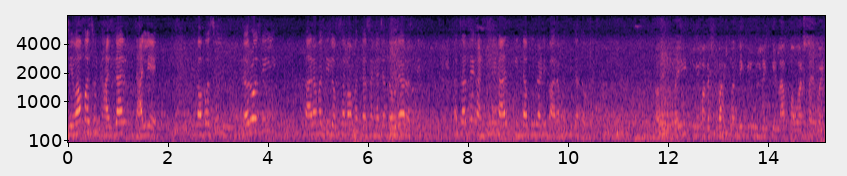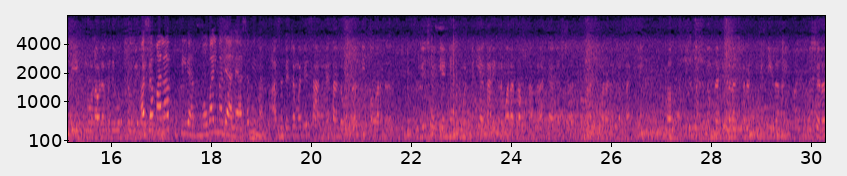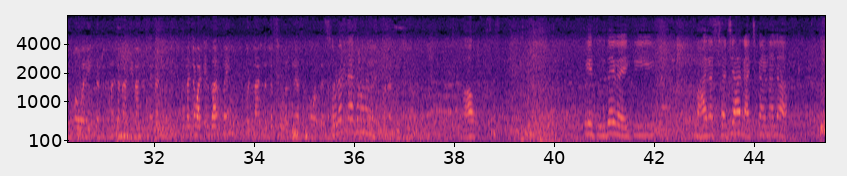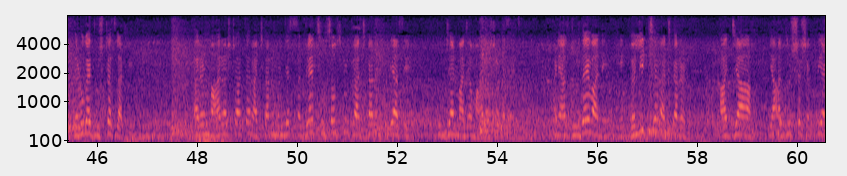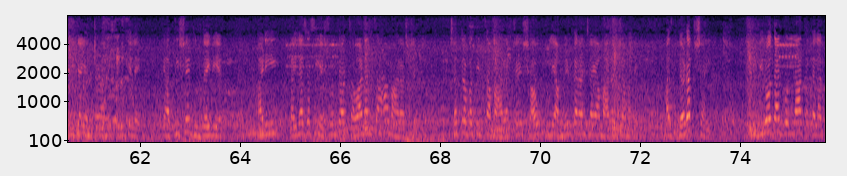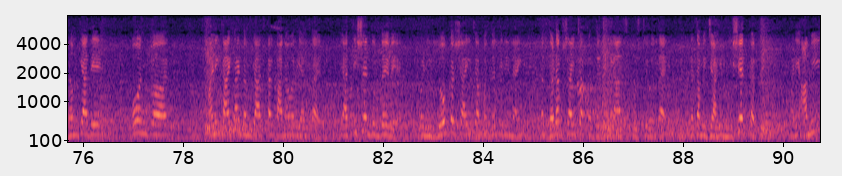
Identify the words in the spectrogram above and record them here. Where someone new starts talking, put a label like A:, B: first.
A: जेव्हापासून खासदार झाले तेव्हापासून दररोज मी बारामती लोकसभा मतदारसंघाच्या दौऱ्यावर असते. तसाच एक आणखीन एक आज इंदापूर आणि बारामतीचा दौरा.
B: ताई तुम्ही मागाशी भाषणात देखील उल्लेख केला पवार साहेबांनी लोणावळ्यामध्ये वक्तव्य.
A: असं मला मोबाईलमध्ये आलंय असं मी म्हणतो.
B: असं त्याच्यामध्ये सांगण्यात आलं होतं की पवार सुनील शेट्टी यांनी असं म्हटलं की या कार्यक्रमाला जाऊ नका त्यावेळेस शरद पवार म्हणाले त्यांना की दमदाटीचं राजकारण कोणी केलं नाही. शरद पवार एक तर मी कुणाच्या नादी लागत नाही नादी म्हणजे कुणाच्या वाटेत जात नाही पण लागलं तर सोडत नाही असं पवार
A: सोडत नाही असं वाव. हे दुर्दैव आहे की महाराष्ट्राच्या राजकारणाला जणू काही दृष्टच लागली कारण महाराष्ट्राचं राजकारण म्हणजे सगळ्यात सुसंस्कृत राजकारण कुठे असेल तुमच्या आणि माझ्या महाराष्ट्रात असायचं आणि आज दुर्दैवाने गलिच्छ राजकारण आज ज्या या अदृश्य शक्ती आणि ज्या यंत्रणांनी सुरू केलं आहे ते अतिशय दुर्दैवी आहे आणि कैलासवासी यशवंतराव चव्हाणांचा हा महाराष्ट्र आहे छत्रपतींचा महाराष्ट्र आहे शाहू फुले आंबेडकरांच्या या महाराष्ट्रामध्ये आज दडपशाही. आणि विरोधात बोलला तर त्याला धमक्या दे फोन कर. आणि काय काय धमक्या आजकाल कानावर येत आहेत हे अतिशय दुर्दैवी आहे पण ही लोकशाहीच्या पद्धतीने नाही तर दडपशाहीच्या पद्धतीने आज गोष्टी होत आहेत. त्याचा मी जाहीर निषेध करते. आणि आम्ही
